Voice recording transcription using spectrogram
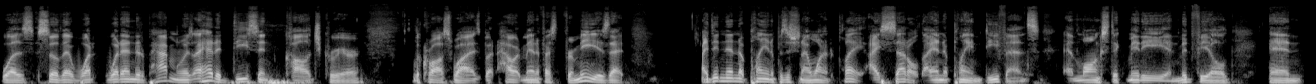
was so that what, what ended up happening was I had a decent college career lacrosse wise, but how it manifested for me is that I didn't end up playing a position I wanted to play. I settled. I ended up playing defense and long stick middie and midfield. And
